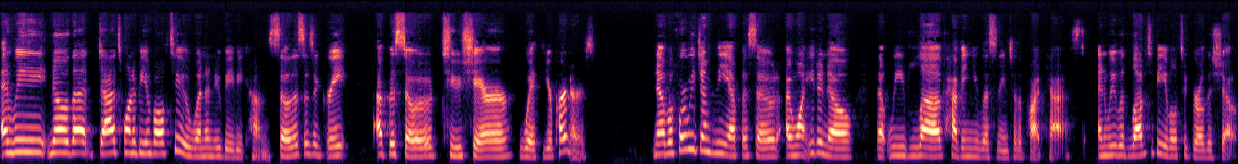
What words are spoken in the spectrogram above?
And we know that dads want to be involved too when a new baby comes. So, this is a great episode to share with your partners. Now, before we jump in the episode, I want you to know that we love having you listening to the podcast, and we would love to be able to grow the show.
